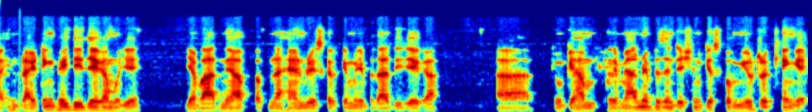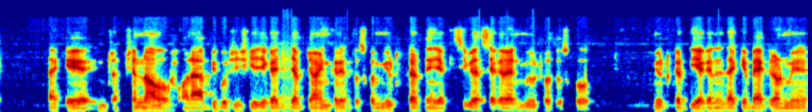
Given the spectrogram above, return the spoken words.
इन राइटिंग भेज दीजिएगा मुझे। या बाद में आप अपना हैंड रेस करके मुझे बता दीजिएगा। क्योंकि हम दरमियान में प्रेजेंटेशन के इसको म्यूट रखेंगे ताकि इंटरप्शन ना हो और आप भी कोशिश कीजिएगा जब ज्वाइन करें तो उसको म्यूट कर दें या किसी वजह से अगर अनम्यूट हो तो उसको म्यूट कर दिया करें ताकि बैकग्राउंड में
